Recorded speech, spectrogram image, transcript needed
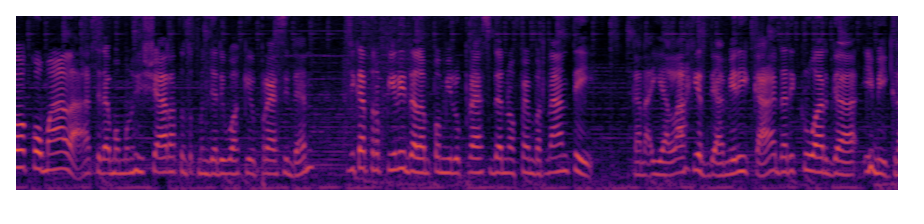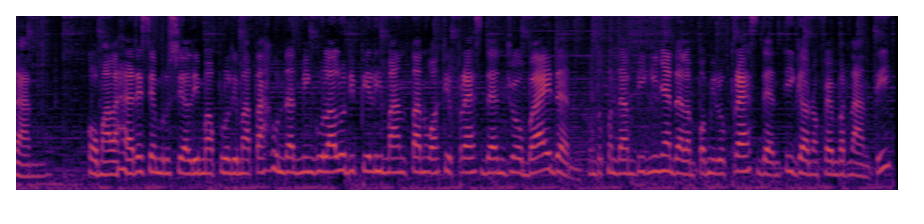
bahwa Kamala tidak memenuhi syarat untuk menjadi wakil presiden jika terpilih dalam pemilu presiden November nanti, karena ia lahir di Amerika dari keluarga imigran. Kamala Harris yang berusia 55 tahun dan minggu lalu dipilih mantan wakil presiden Joe Biden untuk mendampinginya dalam pemilu presiden 3 November nanti,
